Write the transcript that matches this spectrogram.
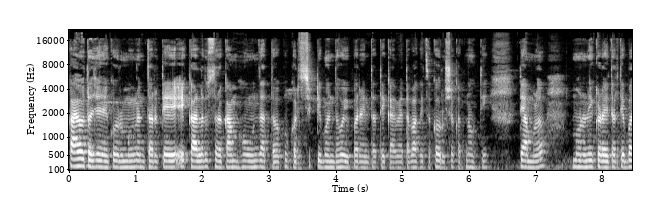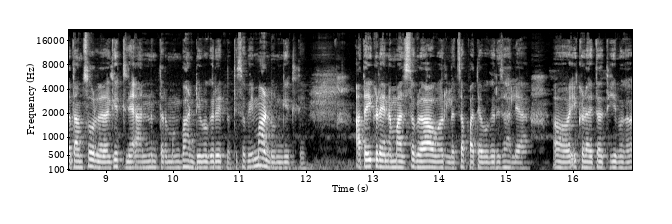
काय होतं जेणेकरून मग नंतर ते एकाला दुसरं काम होऊन जातं. कुकरची शिट्टी बंद होईपर्यंत ते काय मी आता बाकीचं करू शकत नव्हती. त्यामुळं म्हणून इकडे तर ते बदाम सोलायला घेतले आणि नंतर मग भांडी वगैरे येत ना ती सगळी मांडून घेतली. आता इकडे ना माझं सगळं आवरलं चपात्या वगैरे झाल्या. इकडं येतात ही बघा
